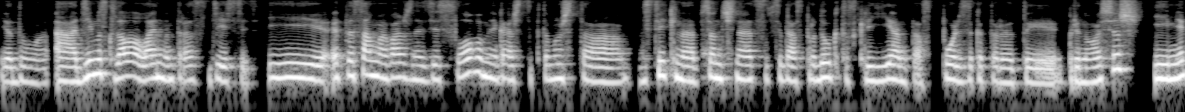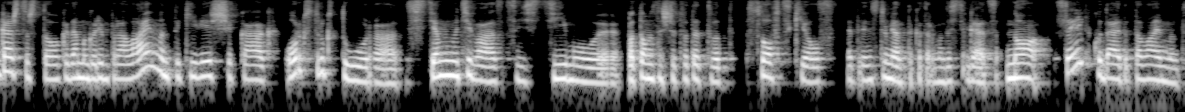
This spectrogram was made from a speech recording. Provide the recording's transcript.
я думаю. А Дима сказал alignment раз 10. И это самое важное здесь слово, мне кажется, потому что действительно все начинается всегда с продукта, с клиента, с пользы, которую ты приносишь. И мне кажется, что когда мы говорим про alignment, такие вещи, как орг-структура, система мотивации, стимулы, Потом, значит, вот этот вот soft skills — это инструменты, которым достигается. Но цель, куда этот alignment,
